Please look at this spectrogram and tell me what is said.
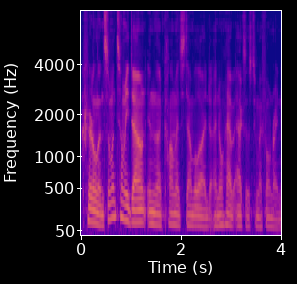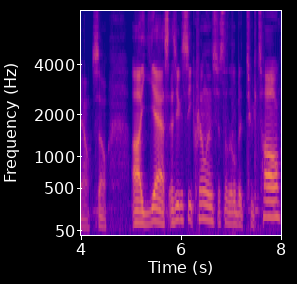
Krillin. Someone tell me down in the comments down below. I, don't have access to my phone right now. So, uh, yes, as you can see, Krillin's just a little bit too tall.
